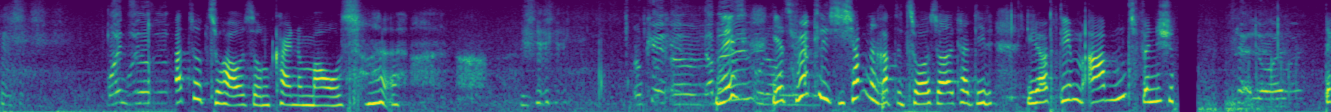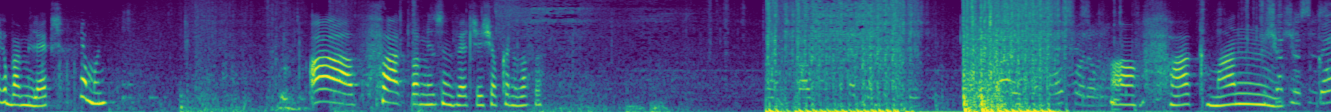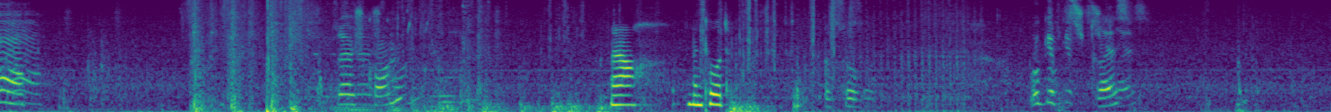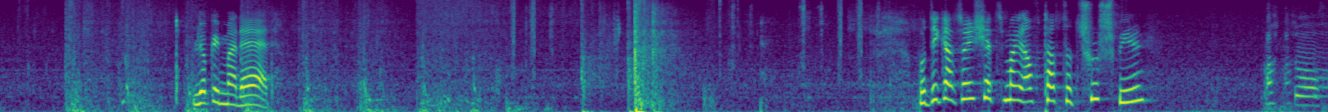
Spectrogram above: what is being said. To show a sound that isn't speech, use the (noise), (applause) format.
(laughs) Moin, Sie. Ratte zu Hause und keine Maus. (laughs) Okay, ähm, dabei Nicht? oder? Jetzt wirklich, ich habe eine Ratte zu Hause, Alter. Die, die läuft jeden Abend, wenn ich. Hey, lol. Digga, bei mir Lex. Ja, Mann. Ah, fuck, bei mir sind welche. Ich habe keine Waffe. Ah, fuck, Mann. Ich hab ne Scar. Ich kommen? Ja, bin tot. Achso. Wo gibt's Stress? Look at my dad. Wo, Digga, soll ich jetzt mal auf Tastatur spielen? Ach doch.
